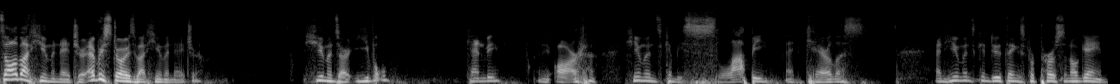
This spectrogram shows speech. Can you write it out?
It's all about human nature. Every story is about human nature. Humans are evil, can be, and are. Humans can be sloppy and careless, and humans can do things for personal gain.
